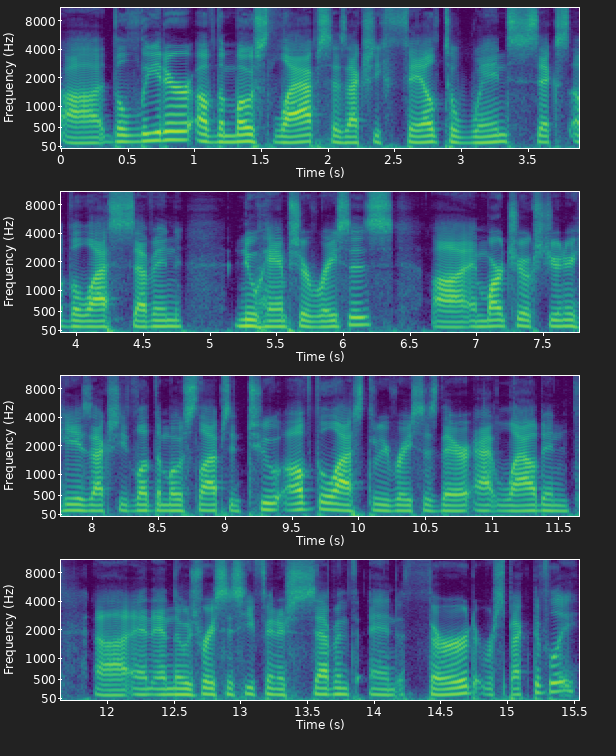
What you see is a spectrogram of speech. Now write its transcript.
Uh, the leader of the most laps has actually failed to win six of the last seven New Hampshire races. Uh, and Martin Truex Jr. He has actually led the most laps in two of the last three races there at Loudon, uh, and and those races he finished seventh and third respectively.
